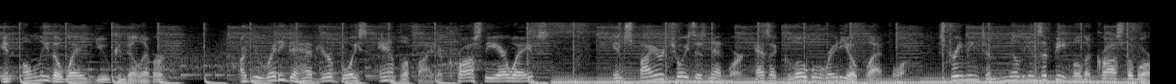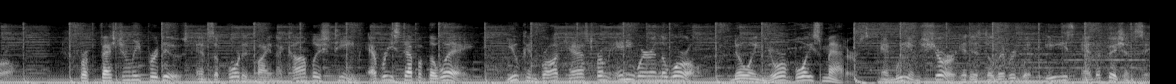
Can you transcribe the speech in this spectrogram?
in only the way you can deliver? Are you ready to have your voice amplified across the airwaves? Inspired Choices Network has a global radio platform streaming to millions of people across the world. Professionally produced and supported by an accomplished team every step of the way, you can broadcast from anywhere in the world, knowing your voice matters, and we ensure it is delivered with ease and efficiency.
